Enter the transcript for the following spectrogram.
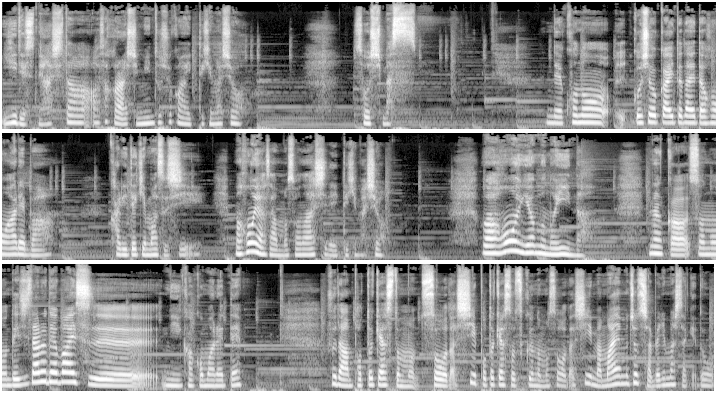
いいですね。明日朝から市民図書館行ってきましょう。そうします。で、このご紹介いただいた本あれば借りてきますし、まあ、本屋さんもその足で行ってきましょう。わ、本読むのいいな。なんかそのデジタルデバイスに囲まれて、普段、ポッドキャストもそうだし、ポッドキャスト作るのもそうだし、まあ前もちょっと喋りましたけど、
